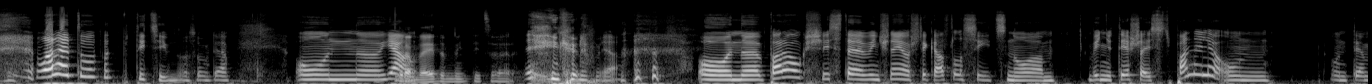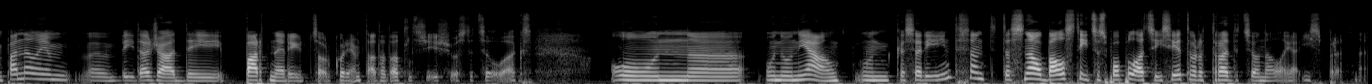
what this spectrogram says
Varētu to pat ticību nosaukt. Jā. Un, uh, jā, Kuram veidam viņi tic vairāk? Kuram, jā. Un uh, paraugs šis te, viņš nejauši tika atlasīts no viņu tiešais paneļa, un, un tiem paneļiem uh, bija dažādi partneri, caur kuriem tātad atlasīja šos cilvēkus. Un, uh, un, un, jā, un, un kas arī interesanti, tas nav balstīts uz populācijas ietvara tradicionālajā izpratnē.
